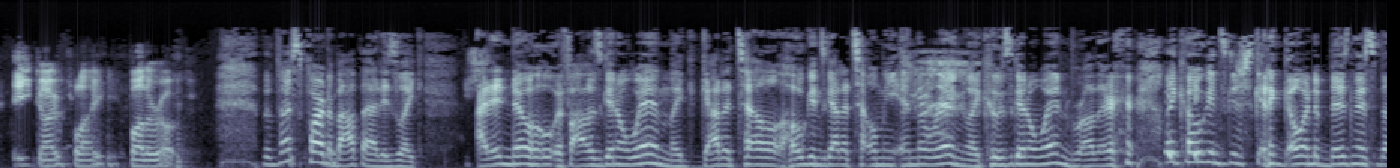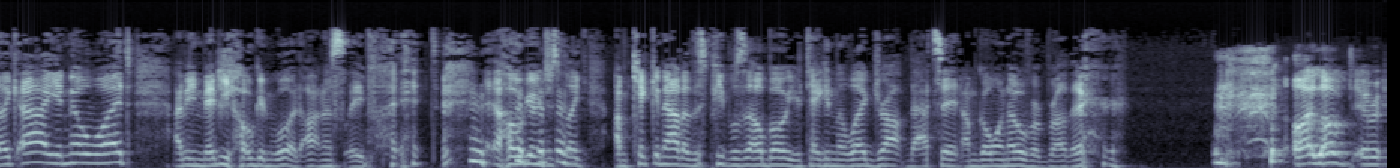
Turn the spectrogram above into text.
ego play by The Rock. The best part about that is like I didn't know if I was gonna win. Like, gotta tell Hogan's gotta tell me in the ring, like who's gonna win, brother. like Hogan's just gonna go into business, be like, ah, you know what? I mean, maybe Hogan would honestly, but Hogan just like, I'm kicking out of this people's elbow. You're taking the leg drop. That's it. I'm going over, brother. I loved it,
